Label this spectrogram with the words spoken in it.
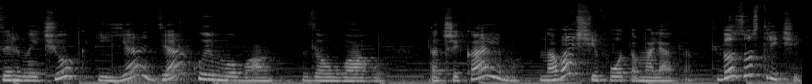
Сирничок і я дякуємо вам за увагу та чекаємо на ваші фото малята. До зустрічі!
